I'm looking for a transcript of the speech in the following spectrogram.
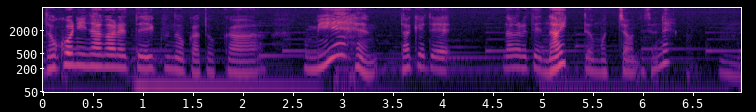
どこに流れていくのかとか見えへんだけで流れてないって思っちゃうんですよね、うん、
